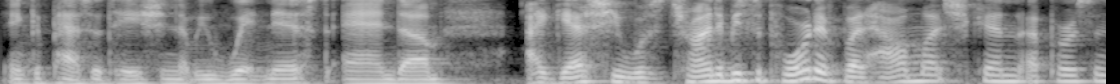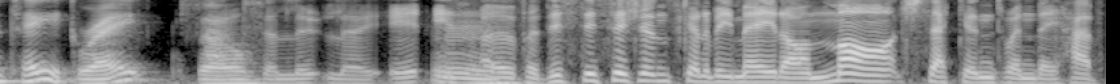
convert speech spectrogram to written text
incapacitation that we witnessed. And um, I guess she was trying to be supportive, but how much can a person take, right? So, Absolutely. It is Hmm. over. This decision's going to be made on March 2nd when they have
